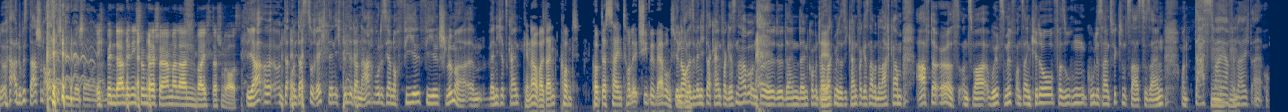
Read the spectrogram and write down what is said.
Du, ah, du bist da schon ausgestiegen bei Shyamalan. Ich bin da, bin ich schon bei Shyamalan, war ich da schon raus. Ja, äh, und, und das zu Recht, denn ich finde, danach wurde es ja noch viel, viel schlimmer. Ähm, wenn ich jetzt kein. Genau, weil dann kommt, kommt das Scientology-Bewerbungsvideo. Genau, also wenn ich da keinen vergessen habe und äh, dein, dein Kommentar nee. sagt mir, dass ich keinen vergessen habe, danach kam After Earth und zwar Will Smith und sein Kiddo versuchen, coole Science-Fiction-Stars zu sein und das war mhm. ja vielleicht ein, oh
